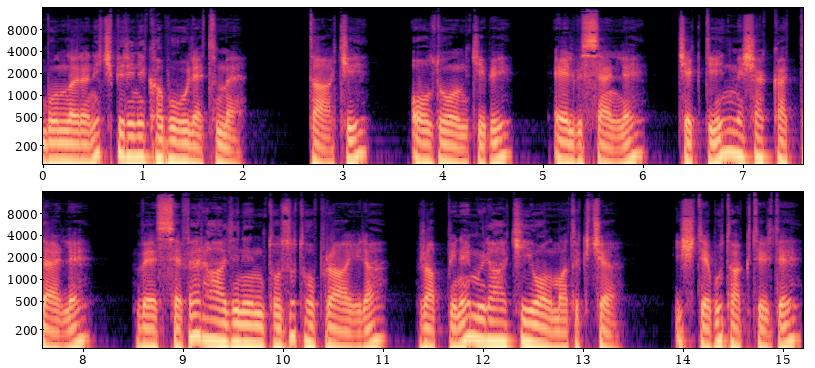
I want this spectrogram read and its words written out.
Bunların hiçbirini kabul etme. Ta ki olduğun gibi elbisenle, çektiğin meşakkatlerle ve sefer halinin tozu toprağıyla Rabbine mülaki olmadıkça. işte bu takdirde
